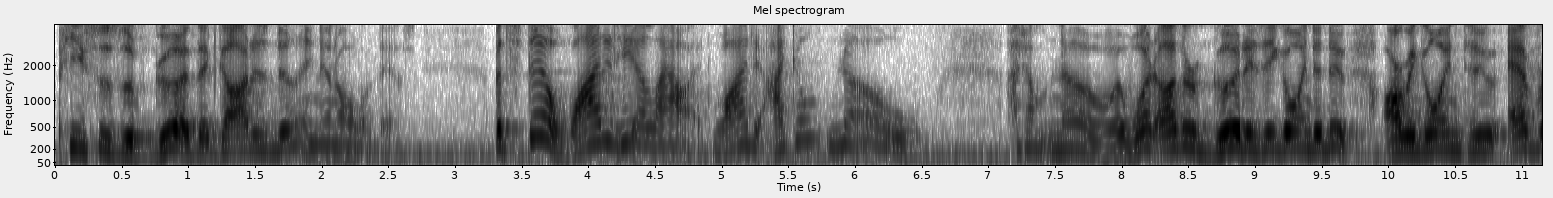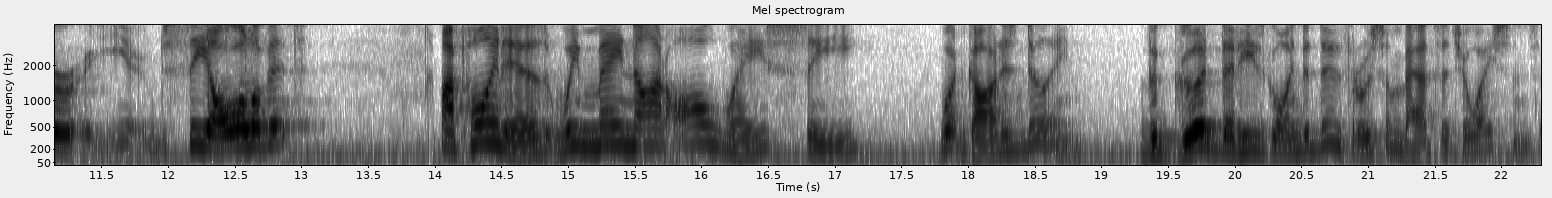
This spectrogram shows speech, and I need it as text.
pieces of good that God is doing in all of this. But still, why did he allow it? Why did, I don't know. I don't know. What other good is he going to do? Are we going to ever you know, see all of it? My point is, we may not always see what God is doing the good that He's going to do through some bad situations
